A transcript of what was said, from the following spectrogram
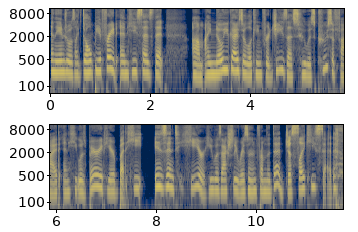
and the angel was like, Don't be afraid. And he says that. Um, I know you guys are looking for Jesus who was crucified and he was buried here, but he isn't here. He was actually risen from the dead, just like he said.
